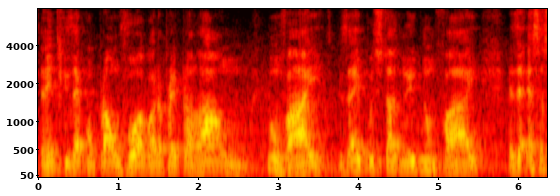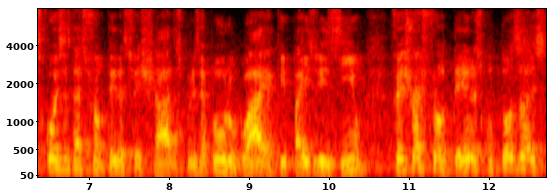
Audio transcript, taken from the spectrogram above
se a gente quiser comprar um voo agora para ir para lá, um, não vai. Se quiser ir para os Estados Unidos, não vai. Dizer, essas coisas das fronteiras fechadas, por exemplo, o Uruguai, aqui, país vizinho, fechou as fronteiras com todas as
